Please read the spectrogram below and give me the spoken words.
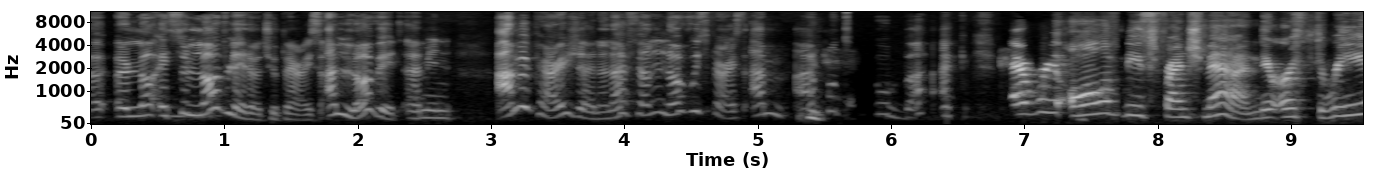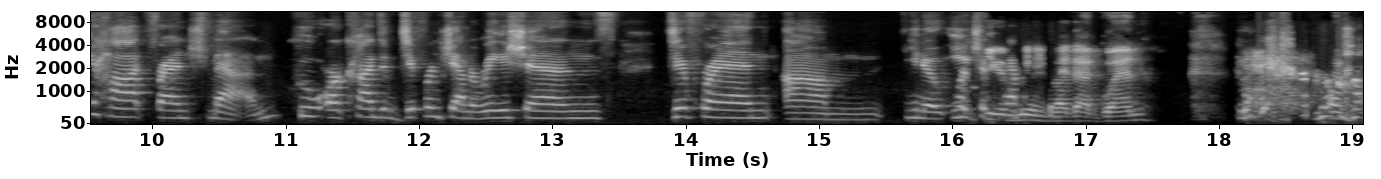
a, a lot. It's a love letter to Paris. I love it. I mean, I'm a Parisian and I fell in love with Paris. I'm I want to go back. Every all of these French men, there are three hot French men who are kind of different generations, different um, you know, each What each do of you them. mean by that, Gwen? Listen,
